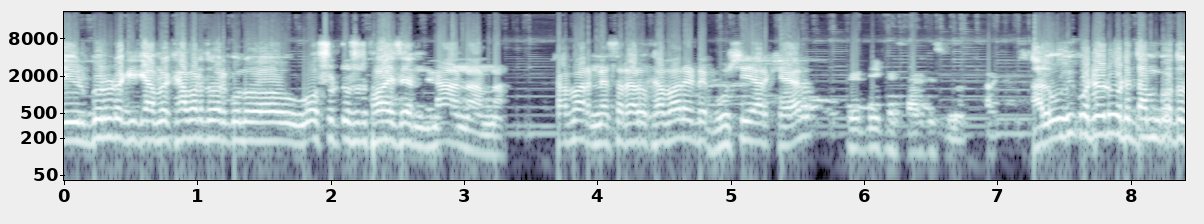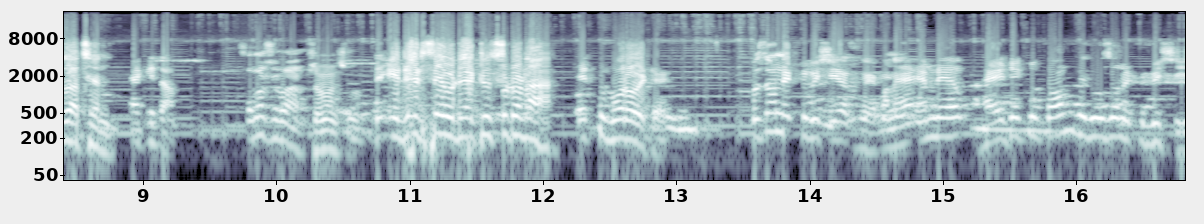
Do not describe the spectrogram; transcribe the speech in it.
এই গরুটা কি আমরা খাবার দাবার কোনো ওষুধ টষুধ খাওয়াইছেন? না না না। খাবার ন্যাচারাল খাবার এটা ভুসি আর খেয়ার আর কিছু না। আর ওই ওটার ওটার দাম কত যাচ্ছেন? একই দাম। সমান সমান সমান সমান। এটার চেয়ে ওটা একটু ছোট না একটু বড় এটা। ওজন একটু বেশি আছে মানে এমনি হাইট একটু কম কিন্তু ওজন একটু বেশি।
